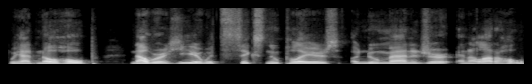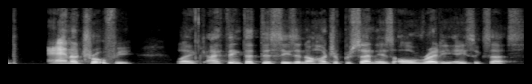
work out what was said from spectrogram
We had no hope. Now we're here with six new players, a new manager, and a lot of hope and a trophy. Like, I think that this season 100% is already a success.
